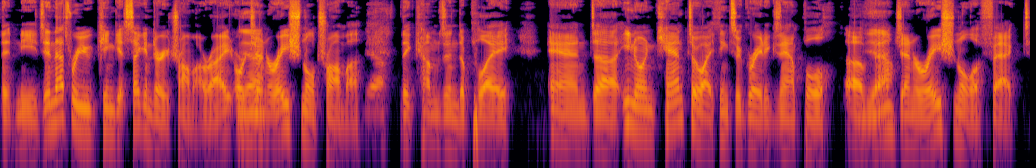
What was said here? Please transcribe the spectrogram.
that needs and that's where you can get secondary trauma right or Yeah. generational trauma Yeah. that comes into play and uh, you know in Encanto i think is a great example of Yeah. that generational effect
